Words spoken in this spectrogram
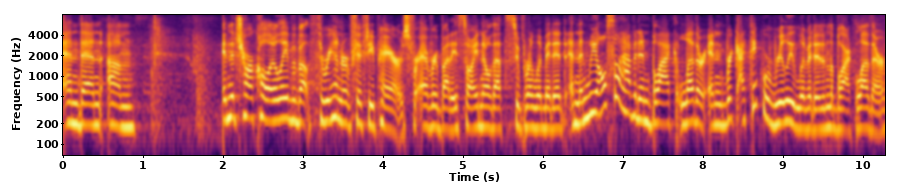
And then, um, in the charcoal, I only have about 350 pairs for everybody, so I know that's super limited. And then we also have it in black leather. And Rick, I think we're really limited in the black leather.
